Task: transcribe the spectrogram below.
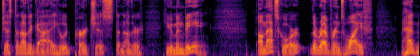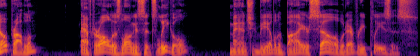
just another guy who had purchased another human being. On that score, the Reverend's wife had no problem. After all, as long as it's legal, man should be able to buy or sell whatever he pleases,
